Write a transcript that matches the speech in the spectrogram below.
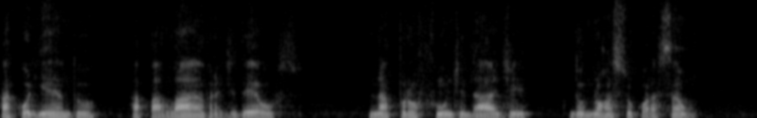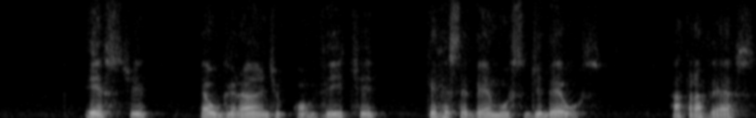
acolhendo a palavra de Deus na profundidade do nosso coração. Este é o grande convite que recebemos de Deus através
